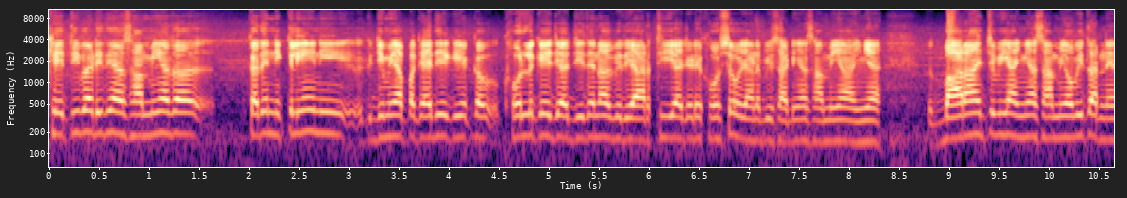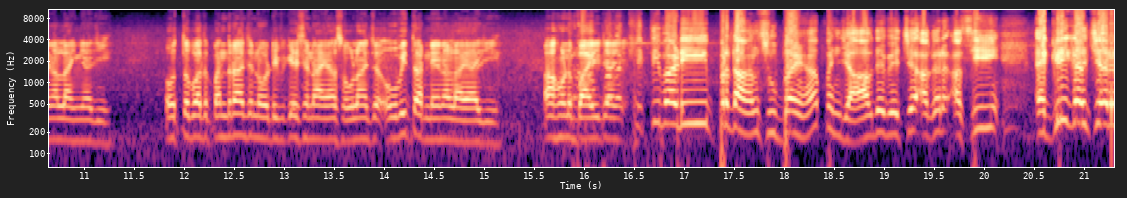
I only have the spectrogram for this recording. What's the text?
ਖੇਤੀਬਾੜੀ ਦੀਆਂ ਅਸਾਮੀਆਂ ਤਾਂ ਕਦੇ ਨਿਕਲੀਆਂ ਹੀ ਨਹੀਂ। ਜਿਵੇਂ ਆਪਾਂ ਕਹਿ ਦਈਏ ਕਿ ਇੱਕ ਖੁੱਲ ਕੇ ਜਾਂ ਜਿਹਦੇ ਨਾਲ ਵਿਦਿਆਰਥੀ ਆ ਜਿਹੜੇ ਖੁਸ਼ ਹੋ ਜਾਣ ਵੀ ਸਾਡੀਆਂ ਅਸਾਮੀਆਂ ਆਈਆਂ। 12 ਚ ਵੀ ਆਈਆਂ ਅਸਾਮੀਆਂ ਉਹ ਵੀ ਧਰਨੇ ਨਾਲ ਆਈਆਂ ਜੀ। ਉਸ ਤੋਂ ਬਾਅਦ 15 ਚ ਨੋਟੀਫਿਕੇਸ਼ਨ ਆਇਆ 16 ਚ ਉਹ ਵੀ ਧਰਨੇ ਨਾਲ ਆਇਆ ਜੀ। ਆ ਹੁਣ 22 ਜਾਂ ਖੇਤੀਬਾੜੀ ਪ੍ਰਧਾਨ ਸੂਬਾ ਆ ਪੰਜਾਬ ਦੇ ਵਿੱਚ ਅਗਰ ਅਸੀਂ ਐਗਰੀਕਲਚਰ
